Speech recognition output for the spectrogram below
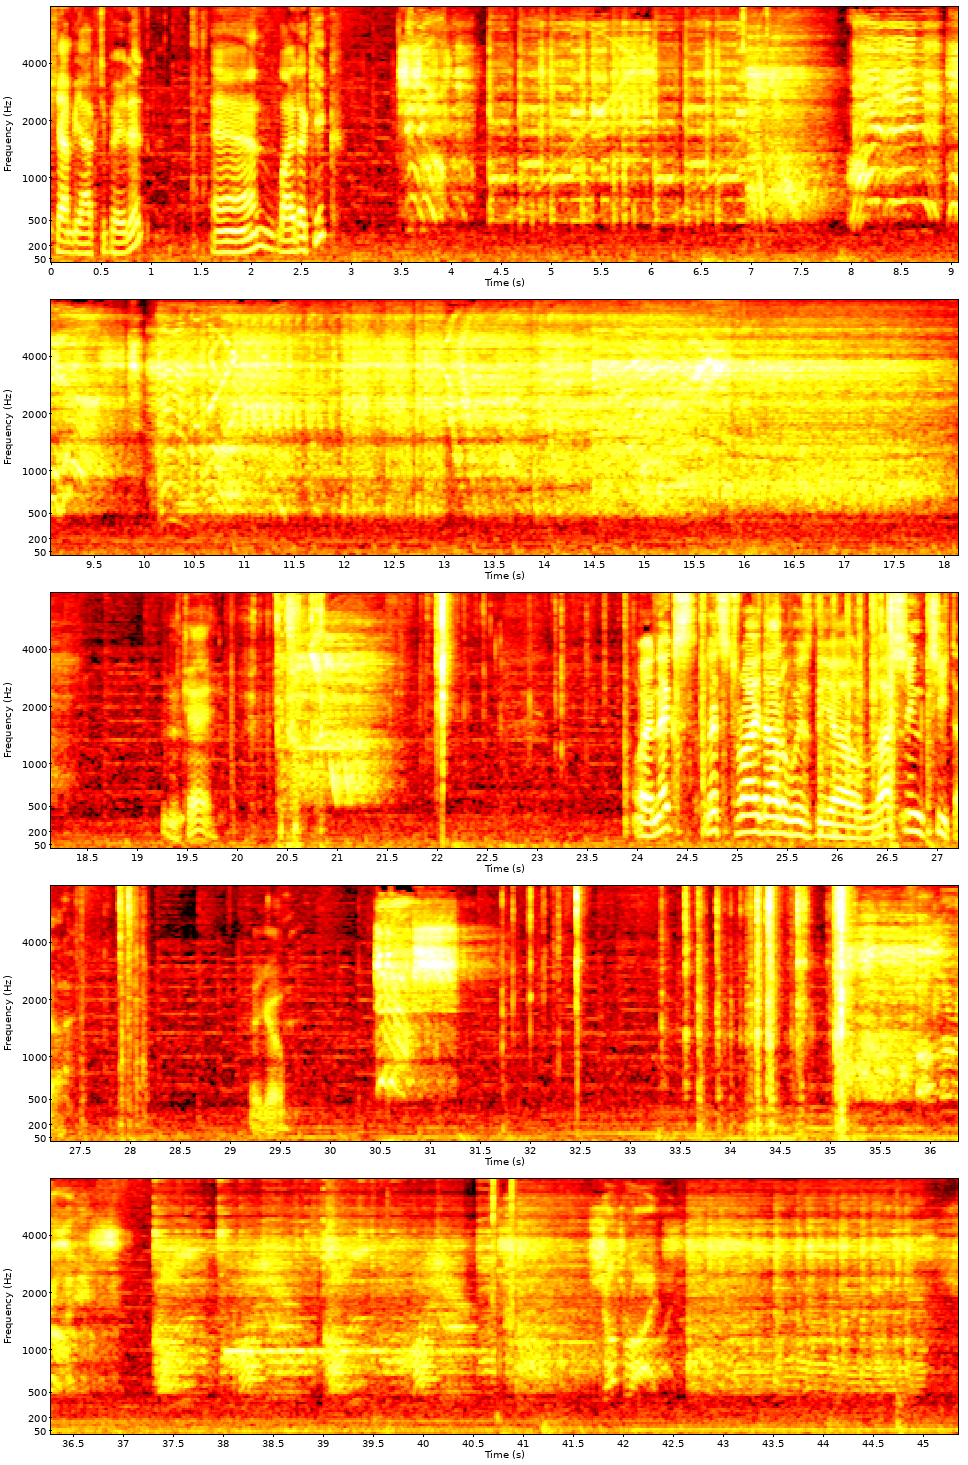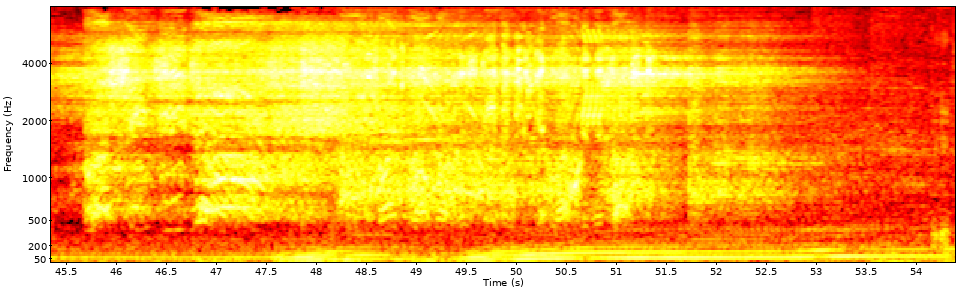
Can be activated, and lighter kick. Okay. All right. Next, let's try that with the uh, rushing cheetah. There you go.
